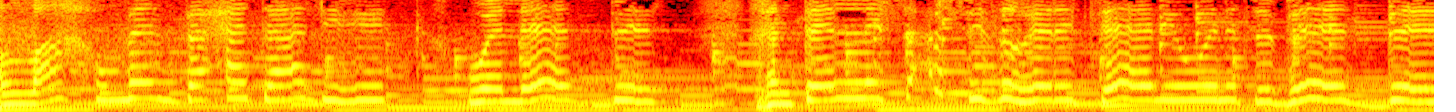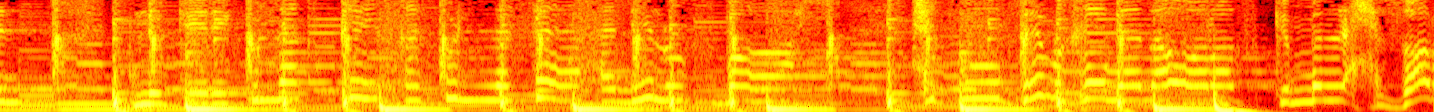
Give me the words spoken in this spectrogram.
اللهم انبعد عليك ولا تبل غنتلي شعر شي زهر تاني ونتبدل. تنكري كل دقيقة كل ساعة ليل وصباح حيت نفهم غنى أنا وراسك من الحجر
